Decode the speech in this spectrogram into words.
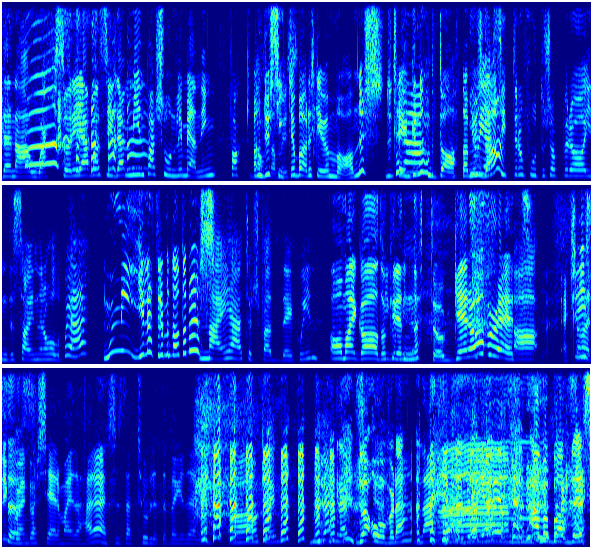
Den er wack, sorry. Jeg bare sier Det er min personlige mening. Fuck datamus. Men du sitter jo bare og skriver manus. Du trenger ikke noen datamus da. Jo, jeg sitter og photoshopper og indesigner og holder på, jeg. Mye lettere med datamus. Nei, jeg er touchpad queen. Oh my god, dere er nødt til å get over it! Ja, Jeg klarer ikke å engasjere meg i det her. Jeg syns det er tullete begge deler. Ah, okay. Er. Du er over det. Nei, jeg- I'm above this.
